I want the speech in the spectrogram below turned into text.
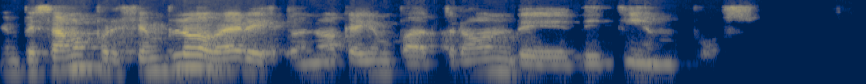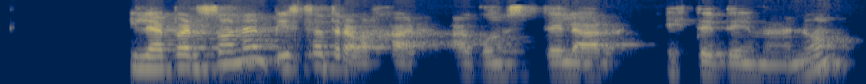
empezamos, por ejemplo, a ver esto, ¿no? Que hay un patrón de, de tiempos. Y la persona empieza a trabajar, a constelar este tema, ¿no?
